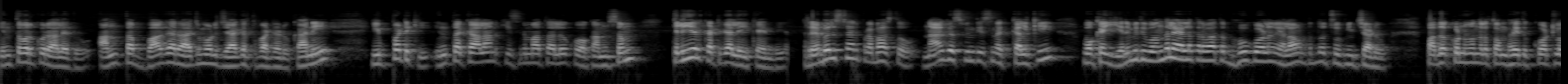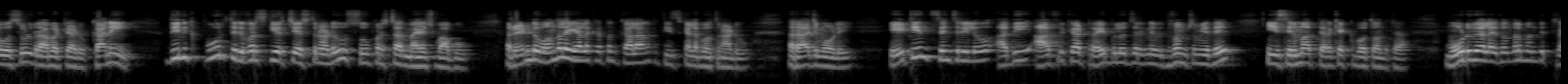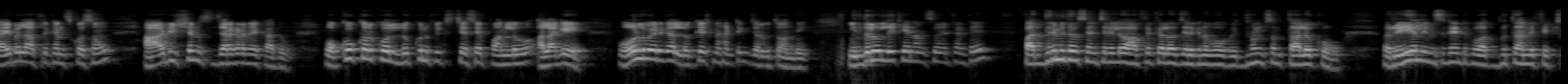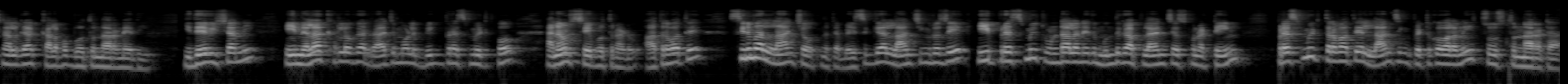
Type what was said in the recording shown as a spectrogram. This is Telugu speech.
ఇంతవరకు రాలేదు. అంత బాగా రాజమౌళి జాగ్రత్త పడ్డాడు. కానీ ఇప్పటికీ ఇంతకాలానికి ఈ సినిమా తాలూకు ఒక అంశం క్లియర్ కట్గా లీక్ అయింది. రెబల్ స్టార్ ప్రభాస్తో నాగస్విన్ తీసిన కల్కి ఒక ఎనిమిది వందల ఏళ్ళ తర్వాత భూగోళం ఎలా ఉంటుందో చూపించాడు. పదకొండు వందల తొంభై ఐదు కోట్ల వసూలు రాబట్టాడు. కానీ దీనికి పూర్తి రివర్స్ గేర్ చేస్తున్నాడు సూపర్ స్టార్ మహేష్ బాబు. రెండు వందల ఏళ్ళ క్రితం కాలానికి తీసుకెళ్ళబోతున్నాడు రాజమౌళి. ఎయిటీన్త్ సెంచరీలో అది ఆఫ్రికా ట్రైబ్లో జరిగిన విధ్వంసం మీదే ఈ సినిమా తెరకెక్కబోతోందట. మూడు వేల ఐదు వందల మంది ట్రైబల్ ఆఫ్రికన్స్ కోసం ఆడిషన్స్ జరగడమే కాదు ఒక్కొక్కరికో లుక్ను ఫిక్స్ చేసే పనులు అలాగే ఓల్డ్ వైడ్గా లొకేషన్ హంటింగ్ జరుగుతోంది. ఇందులో లీక్ అయిన అంశం ఏంటంటే పద్దెనిమిదవ సెంచరీలో ఆఫ్రికాలో జరిగిన ఓ విధ్వంసం తాలూకు రియల్ ఇన్సిడెంట్కు అద్భుతాన్ని ఫిక్షనల్గా కలపబోతున్నారనేది. ఇదే విషయాన్ని ఈ నెలాఖరులోగా రాజమౌళి బిగ్ ప్రెస్ మీట్తో అనౌన్స్ చేయబోతున్నాడు. ఆ తర్వాతే సినిమా లాంచ్ అవుతుందట. బేసిక్గా లాంచింగ్ రోజే ఈ ప్రెస్ మీట్ ఉండాలనేది ముందుగా ప్లాన్ చేసుకున్న టీం ప్రెస్ మీట్ తర్వాతే లాంచింగ్ పెట్టుకోవాలని చూస్తున్నారట.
